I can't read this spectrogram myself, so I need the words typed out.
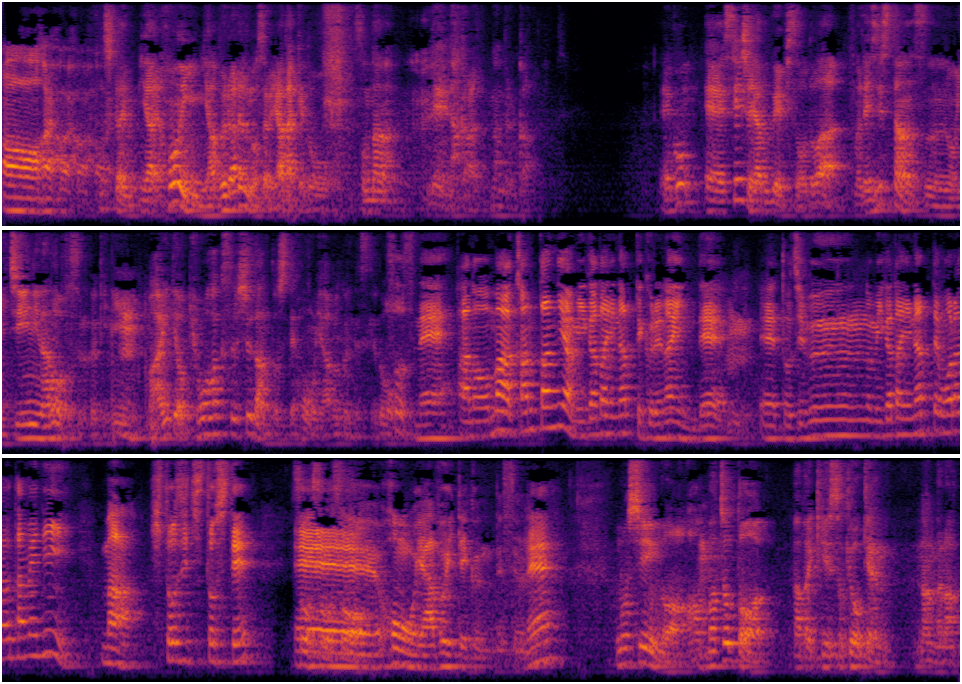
ああはいはいはいはい。確かに、いや、本破られるのそれは嫌だけど、そんな、ね、なんか、なんだろうか、えーえー聖書を破くエピソードは、まあ、レジスタンスの一員になろうとするときに、うん。まあ、相手を脅迫する手段として本を破くんですけど、そうですね。あのまあ簡単には味方になってくれないんで、うん。えー、と自分の味方になってもらうためにまあ人質としてそうそうそう。えー本を破いていくんですよね、このシーンが、あまあ、ちょっと、やっぱりキリスト教圏なんだな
